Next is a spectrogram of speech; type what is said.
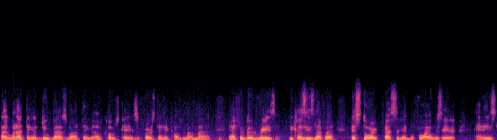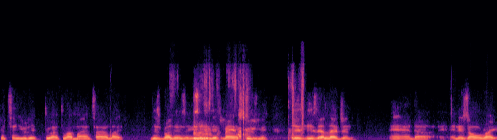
Like when I think of Duke basketball, I think of Coach K. It's the first thing that comes to my mind, and for good reason because he's left a historic precedent before I was here, and he's continued it throughout throughout my entire life. This brother is a, this man. Excuse me. He's, he's a legend, and uh, in his own right,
